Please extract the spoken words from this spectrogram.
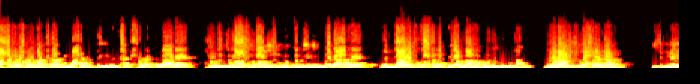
ஆர்வமும் அந்த நபிமார்கிட்ட இருந்த காரணத்தினால அவங்க துவாவை நான் ஏற்றுக்கொண்டேன் என்பதாக இரண்டாவது காரணத்தை அல்லாஹ் கூறுகின்றான். மூணாவது காரணம் என்னை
